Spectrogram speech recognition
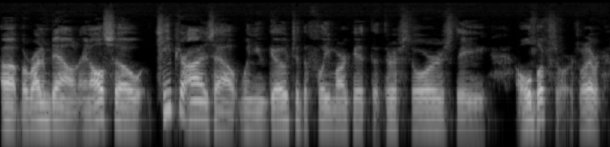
uh, but write them down. And also keep your eyes out when you go to the flea market, the thrift stores, the old bookstores, whatever.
